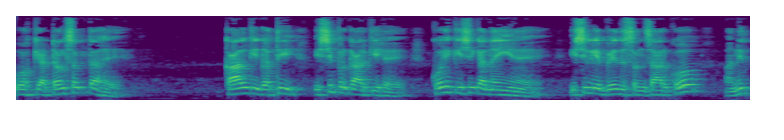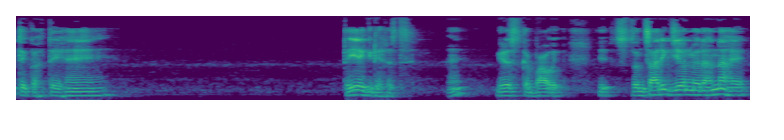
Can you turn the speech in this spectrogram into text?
वह क्या टल सकता है? काल की गति इसी प्रकार की है। कोई किसी का नहीं है इसलिए वेद संसार को अनित्य कहते हैं। तो ये गृहस्थ है। गृहस्थ का भाव संसारिक जीवन में रहना है,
